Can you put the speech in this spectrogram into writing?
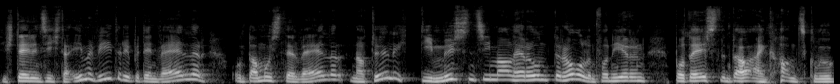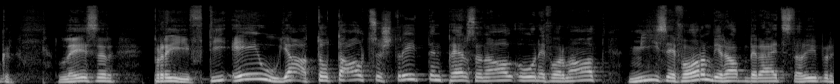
Die stellen sich da immer wieder über den Wähler und da muss der Wähler natürlich, die müssen sie mal herunterholen von ihren Podesten, da ein ganz kluger Leser. Brief. Die EU, ja, total zerstritten, Personal ohne Format, miese Form, wir haben bereits darüber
